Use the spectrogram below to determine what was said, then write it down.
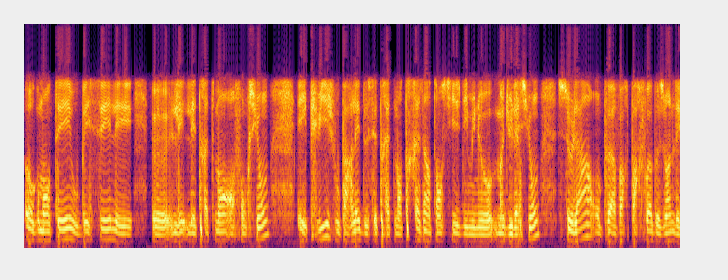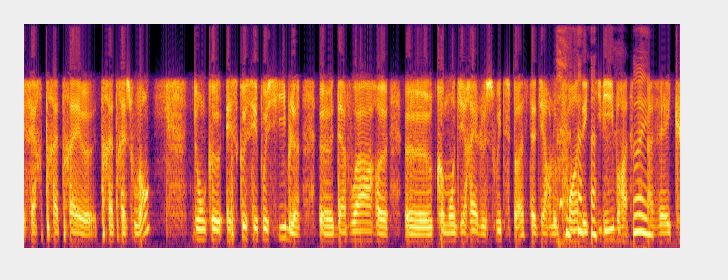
augmenter ou baisser les, les, les traitements en fonction. Et puis je vous parlais de ces traitements très intensifs d'immunomodulation. Ceux-là on peut avoir parfois besoin de les faire très très très très souvent. Donc est-ce que c'est possible d'avoir comme on dirait le sweet spot c'est-à-dire le point d'équilibre avec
